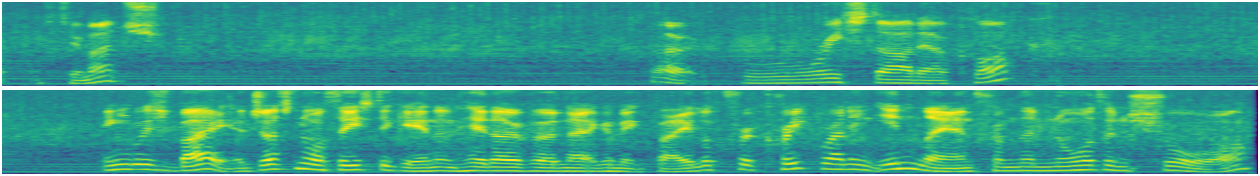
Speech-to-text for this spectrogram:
That's too much. So, restart our clock. English Bay. Adjust northeast again and head over Nagamic Bay. Look for a creek running inland from the northern shore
